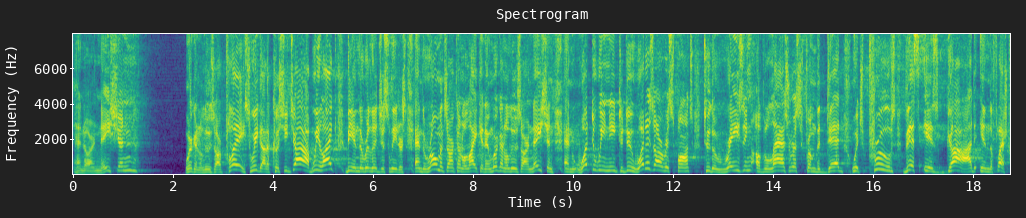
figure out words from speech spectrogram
and our nation we're going to lose our place. We got a cushy job. We like being the religious leaders, and the Romans aren't going to like it, and we're going to lose our nation. And what do we need to do? What is our response to the raising of Lazarus from the dead, which proves this is God in the flesh?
